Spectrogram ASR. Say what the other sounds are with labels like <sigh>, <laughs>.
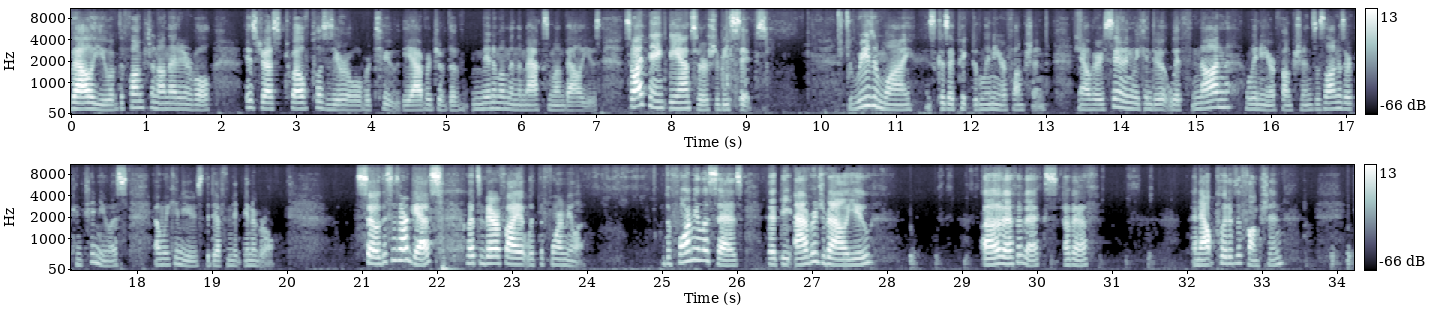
value of the function on that interval is just 12 plus 0 over 2, the average of the minimum and the maximum values. So I think the answer should be 6. The reason why is because I picked a linear function. Now very soon we can do it with non-linear functions as long as they're continuous and we can use the definite integral. So this is our guess. Let's verify it with the formula. The formula says that the average value of f of x, of f, an output of the function,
